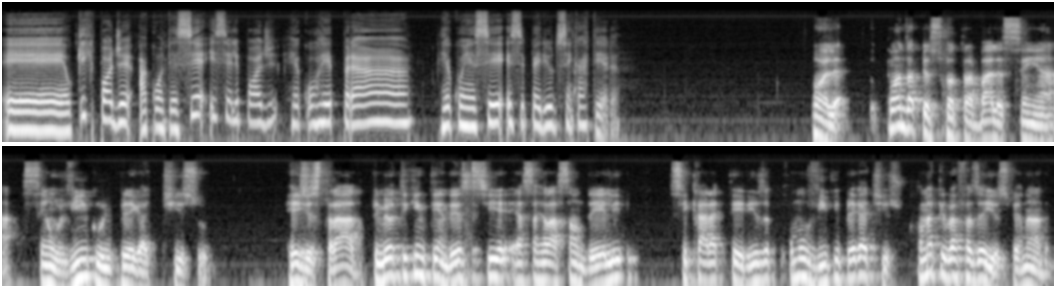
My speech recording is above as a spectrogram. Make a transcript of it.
É, o que, que pode acontecer e se ele pode recorrer para reconhecer esse período sem carteira? Olha, quando a pessoa trabalha sem, a, sem o vínculo empregatício registrado, primeiro tem que entender se essa relação dele se caracteriza como vínculo empregatício. Como é que ele vai fazer isso, Fernanda?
